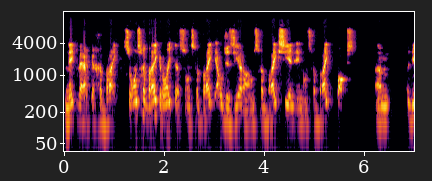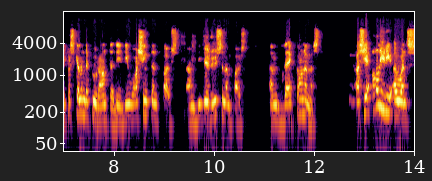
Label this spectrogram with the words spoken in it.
netwerke gebruik. So ons gebruik Reuters, ons gebruik Al Jazeera, ons gebruik CNN, ons gebruik Fox, um die verskillende koerante, die die Washington Post, um die Jerusalem Post, um The Economist. As jy al hierdie ouens,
